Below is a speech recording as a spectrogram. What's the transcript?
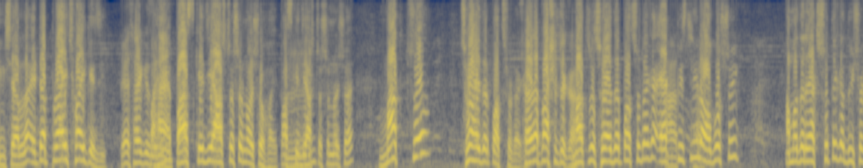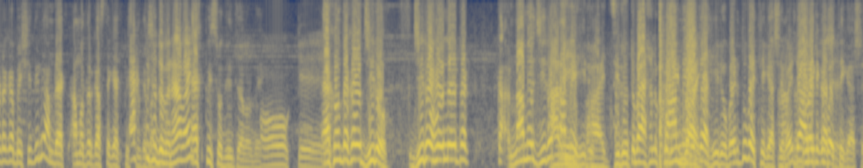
ইনশাআল্লাহ। এটা প্রায় ছয় কেজি। ছয় কেজি। হ্যাঁ পাঁচ কেজি আটশোশো নয়শো হয় পাঁচ কেজি আটশোশো নয়শো হয়। মাত্র ছয় হাজার পাঁচশো টাকা। ছয় হাজার পাঁচশো টাকা। মাত্র ছয় হাজার পাঁচশো টাকা। এক পিস আচ্ছা। নিলে অবশ্যই আমাদের একশো থেকে দুইশো টাকা বেশি দিলে আমরা আমাদের কাছ থেকে এক পিস নিতে পারব। হ্যাঁ এক পিসও দিতে পারবে ওকে। এখন দেখাবো জিরো। জিরো হইলে এটা নামে জিরো কামে হিরো। ভাই জিরো তো ভাই আসলে খুবই ভাই। এটা হিরো ভাই দুবাই থেকে আসে ভাই আচ্ছা, ডাইরেক্ট দুবাই থেকে আসে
